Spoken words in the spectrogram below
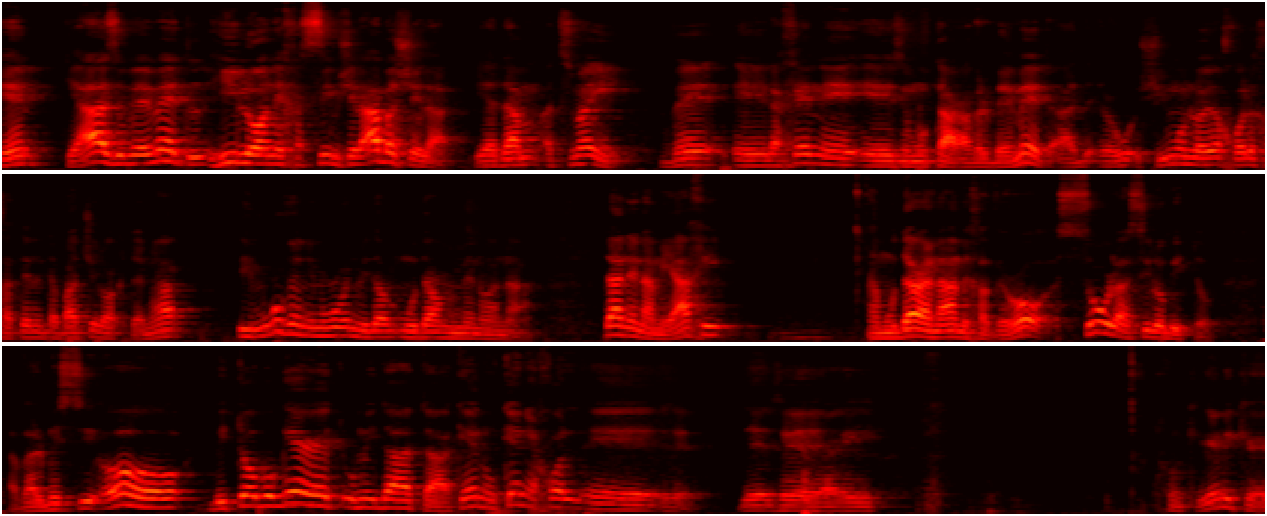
כן? כי אז באמת, היא לא הנכסים של אבא שלה, היא אדם עצמאי. ולכן אה, זה מותר, אבל באמת, שמעון לא יכול לחתן את הבת שלו הקטנה עם ראובן, אם ראובן מודר ממנו הנאה. תנא נמי אחי, המודר הנאה מחברו, אסור להשיא לו ביתו. אבל משיאו, ביתו בוגרת ומדעתה, כן? הוא כן יכול, אה, זה, זה, זה הרי, אנחנו מכירים מקרה,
